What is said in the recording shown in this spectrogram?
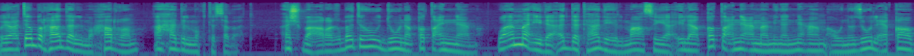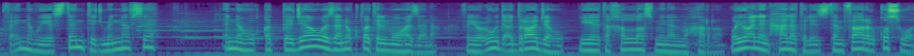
ويعتبر هذا المحرم أحد المكتسبات. أشبع رغبته دون قطع النعمة. وأما إذا أدت هذه المعصية إلى قطع نعمة من النعم أو نزول عقاب فإنه يستنتج من نفسه أنه قد تجاوز نقطة الموازنة. فيعود أدراجه ليتخلص من المحرم ويعلن حالة الاستنفار القصوى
